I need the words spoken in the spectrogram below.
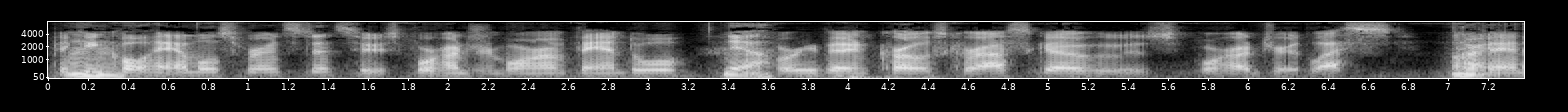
picking Mhm. Cole Hamels, for instance, who's 400 more on FanDuel, Yeah. or even Carlos Carrasco, who's 400 less on Right.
